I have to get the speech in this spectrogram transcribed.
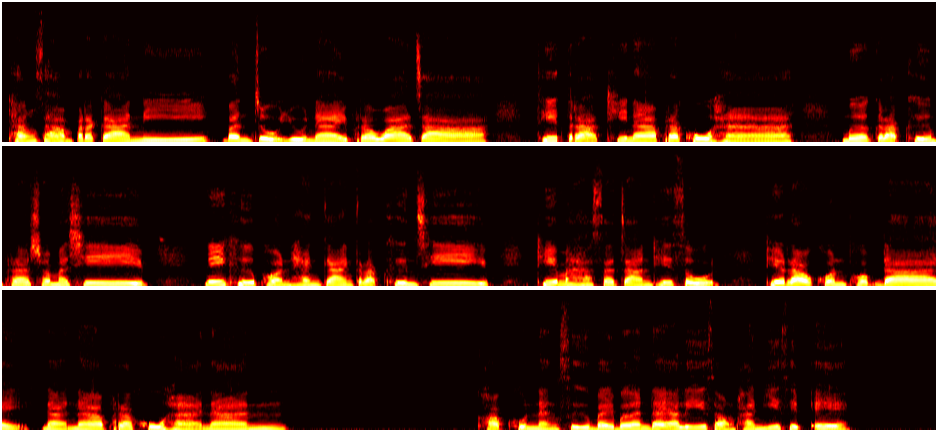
ทั้งสามประการนี้บรรจุอยู่ในพระวาจา ที่ตรัสที่หน้าพระคูหา เมื่อกลับคืนพระชมชีพ นี่คือผลแห่งการกลับคืนชีพ ที่มหัศจรรย์ที่สุดที่เราค้นพบได้ณหน้าพระคูหานั้น ขอบคุณหนังสือไบเบิลไดอารี่ 2021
